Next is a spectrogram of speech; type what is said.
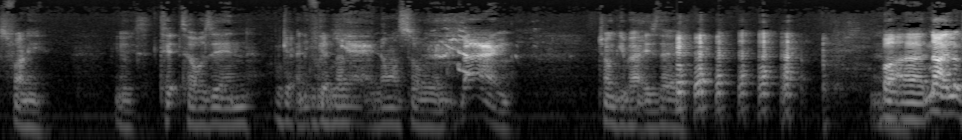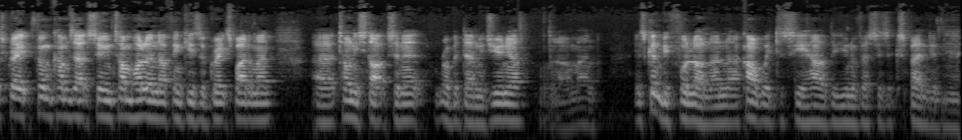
It's funny. He was tiptoes in, Get, and getting yeah, no one saw me. Then bang! Chunky Bat is there. But uh, no, it looks great. Film comes out soon. Tom Holland, I think he's a great Spider-Man. Uh, Tony Stark's in it. Robert Downey Jr. Oh man, it's gonna be full on, and I can't wait to see how the universe is expanding. Yeah.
